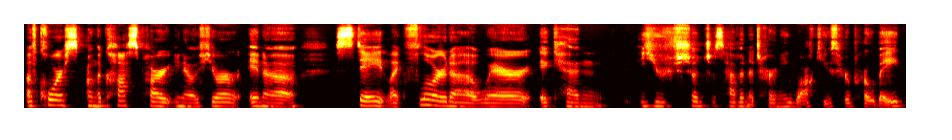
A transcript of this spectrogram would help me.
Of course, on the cost part, you know, if you're in a state like Florida where it can you should just have an attorney walk you through probate.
